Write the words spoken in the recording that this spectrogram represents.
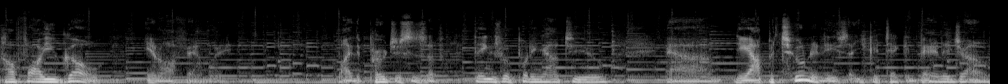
how far you go in our family by the purchases of things we're putting out to you, um, the opportunities that you can take advantage of,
